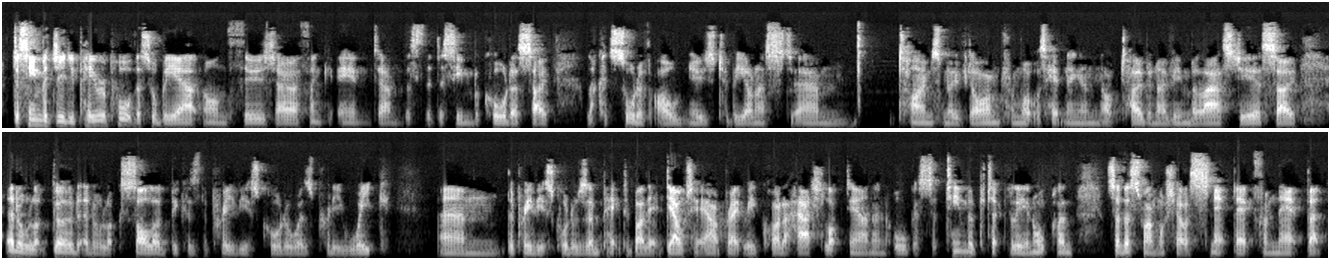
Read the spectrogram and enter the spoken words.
December GDP report, this will be out on Thursday, I think, and um, this is the December quarter. So, look, it's sort of old news, to be honest. Um, times moved on from what was happening in October, November last year. So, it'll look good, it'll look solid because the previous quarter was pretty weak. Um, the previous quarter was impacted by that Delta outbreak. We had quite a harsh lockdown in August, September, particularly in Auckland. So this one will show a snapback from that. But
